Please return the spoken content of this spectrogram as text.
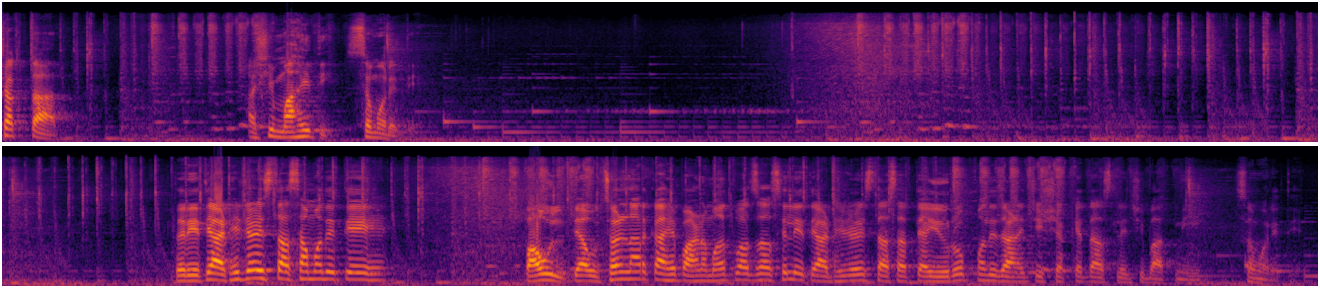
शकतात अशी माहिती समोर येते. तर येत्या अठ्ठेचाळीस तासामध्ये ते पाऊल त्या उचलणार का हे पाहणं महत्वाचं असेल. येत्या अठ्ठेचाळीस तासात त्या युरोपमध्ये जाण्याची शक्यता असल्याची बातमी समोर येते.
